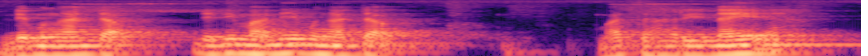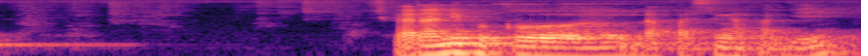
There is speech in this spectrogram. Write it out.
Dia menghadap. Jadi maknanya menghadap matahari naik lah. Sekarang ni pukul 8.30 pagi.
